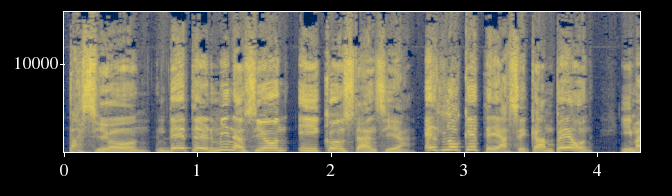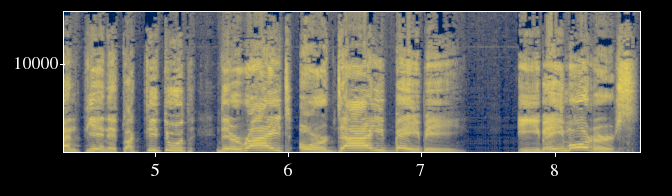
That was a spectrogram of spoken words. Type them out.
Pasión, determinación y constancia es lo que te hace campeón y mantiene tu actitud de ride or die baby. eBay Motors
